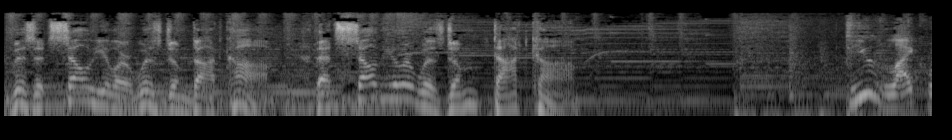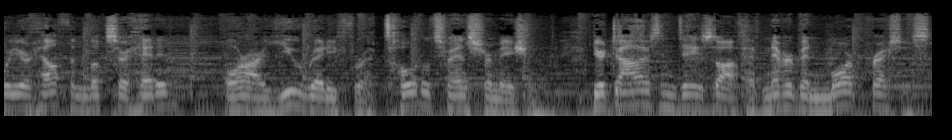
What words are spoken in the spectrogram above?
Visit cellularwisdom.com. That's cellularwisdom.com. Do you like where your health and looks are headed? Or are you ready for a total transformation? Your dollars and days off have never been more precious,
